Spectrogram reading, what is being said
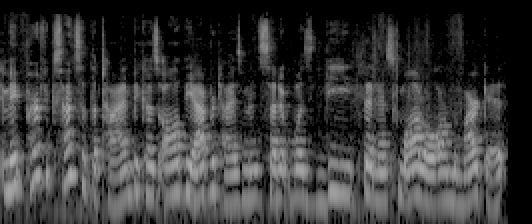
It made perfect sense at the time because all the advertisements said it was the thinnest model on the market.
